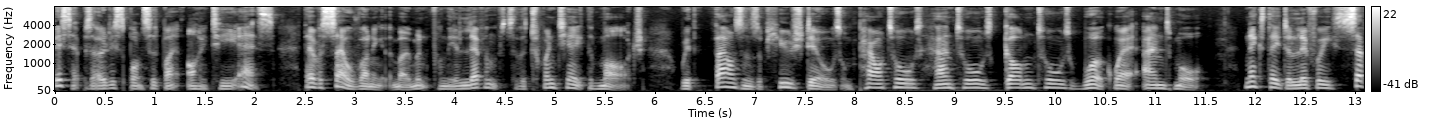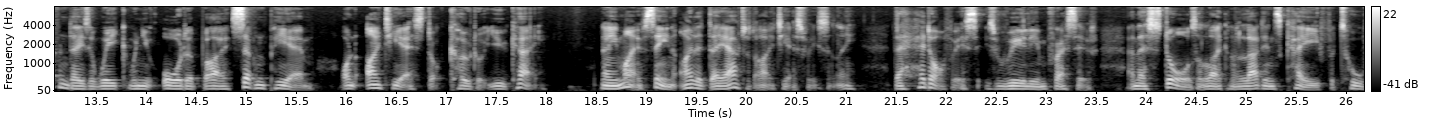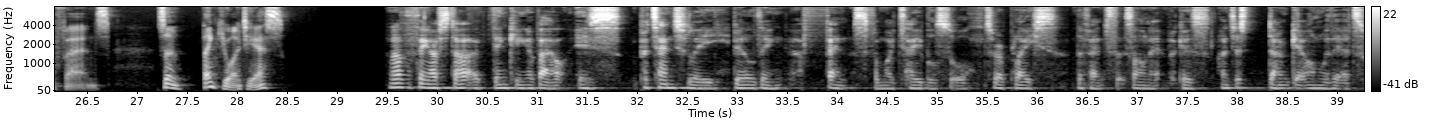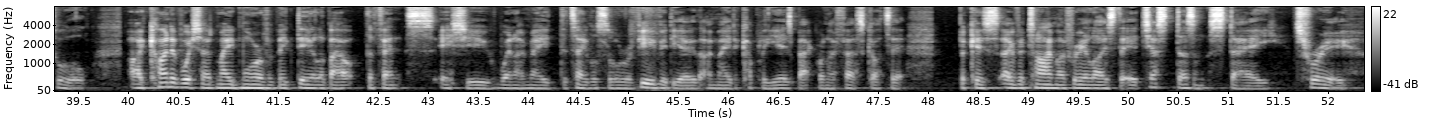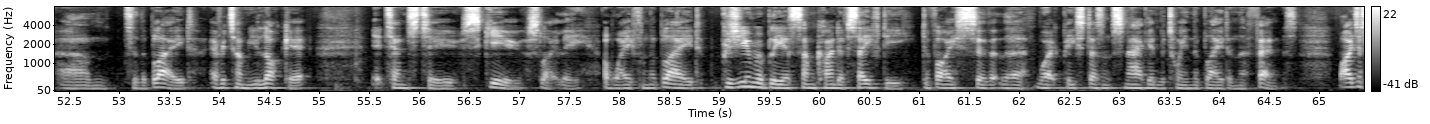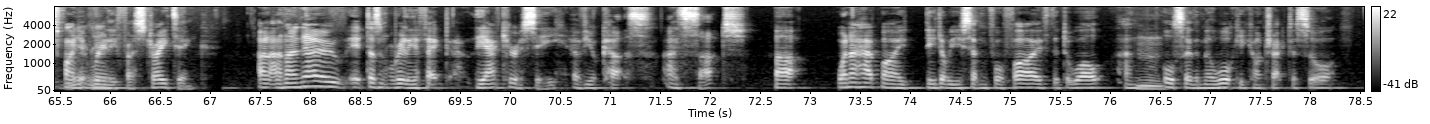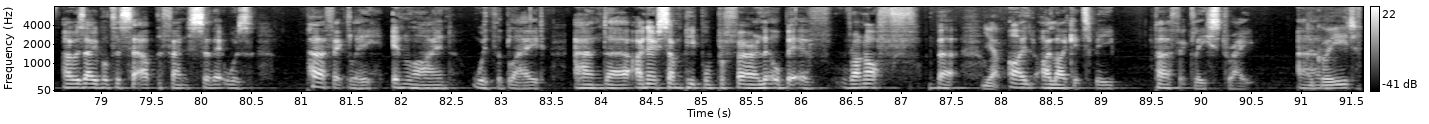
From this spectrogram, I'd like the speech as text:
This episode is sponsored by ITS. They have a sale running at the moment from the 11th to the 28th of March with thousands of huge deals on power tools, hand tools, garden tools, workwear, and more. Next day delivery, seven days a week when you order by 7 pm on its.co.uk. Now, you might have seen I had a day out at ITS recently. Their head office is really impressive, and their stores are like an Aladdin's cave for tool fans. So, thank you, ITS. Another thing I've started thinking about is potentially building a fence for my table saw to replace the fence that's on it because I just don't get on with it at all. I kind of wish I'd made more of a big deal about the fence issue when I made the table saw review video that I made a couple of years back when I first got it because over time I've realised that it just doesn't stay true um, to the blade. Every time you lock it, it tends to skew slightly away from the blade, presumably as some kind of safety device so that the workpiece doesn't snag in between the blade and the fence. But I just find it Really? really frustrating. And, and I know it doesn't really affect the accuracy of your cuts as such, but when I had my DW745, the DeWalt, and hmm. also the Milwaukee contractor saw, I was able to set up the fence so that it was perfectly in line with the blade. And uh, I know some people prefer a little bit of runoff, but Yep. I, I like it to be perfectly straight. Um, Agreed.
